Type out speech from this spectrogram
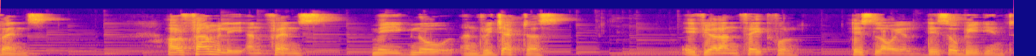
Friends, our family and friends may ignore and reject us if you are unfaithful, disloyal, disobedient.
